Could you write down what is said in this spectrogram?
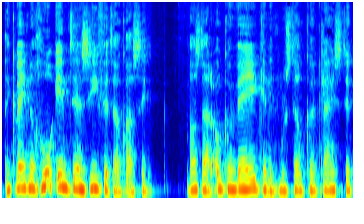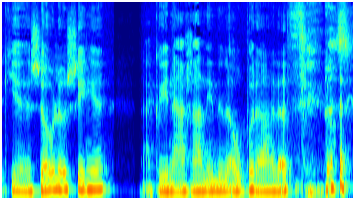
Ik weet nog hoe intensief het ook was. Ik was daar ook een week en ik moest ook een klein stukje solo zingen. Nou, kun je nagaan in een opera. Dat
